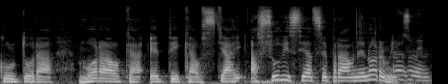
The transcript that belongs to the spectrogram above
kultúra, morálka, etika, vzťahy a súvisiace právne normy. Rozumiem.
